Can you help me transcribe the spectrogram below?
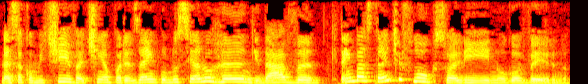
Nessa comitiva tinha, por exemplo, Luciano Hang, da Avan, que tem bastante fluxo ali no governo,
